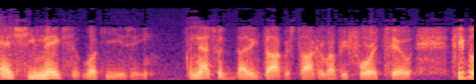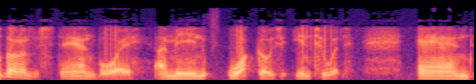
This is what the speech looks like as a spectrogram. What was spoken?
And she makes it look easy. And that's what I think Doc was talking about before too. People don't understand, boy. I mean, what goes into it. And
